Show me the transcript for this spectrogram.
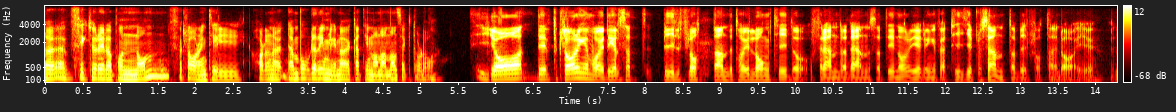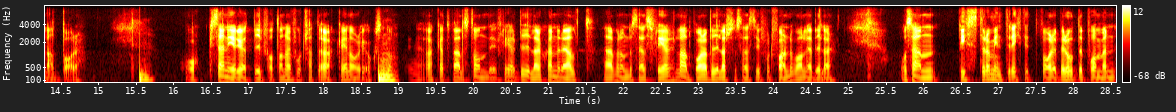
Eh, fick du reda på någon förklaring till, har den, den borde rimligen ökat i någon annan sektor då? Ja, det, förklaringen var ju dels att bilflottan, det tar ju lång tid att förändra den så att i Norge är det ungefär 10% av bilflottan idag är ju laddbar. Mm. Och sen är det ju att bilflottan har fortsatt öka i Norge också. Mm. De har ökat välstånd, det är fler bilar generellt. Även om det säljs fler laddbara bilar så säljs det ju fortfarande vanliga bilar. Och sen visste de inte riktigt vad det berodde på men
